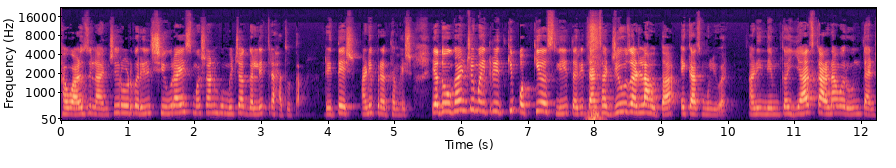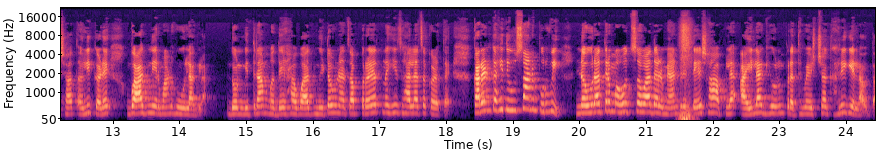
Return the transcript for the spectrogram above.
हा वाळूज लांची रोडवरील शिवराई स्मशानभूमीच्या गल्लीत राहत होता. रितेश आणि प्रथमेश या दोघांची मैत्री इतकी पक्की असली तरी त्यांचा जीव जडला होता एकाच मुलीवर. आणि नेमकं याच कारणावरून त्यांच्यात अलीकडे वाद निर्माण होऊ लागला. दोन मित्रांमध्ये हा वाद मिटवण्याचा प्रयत्नही झाल्याचं कळतंय. कारण काही दिवसांपूर्वी नवरात्र महोत्सवादरम्यान रितेश हा आपल्या आईला घेऊन प्रथमेशच्या घरी गेला होता.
